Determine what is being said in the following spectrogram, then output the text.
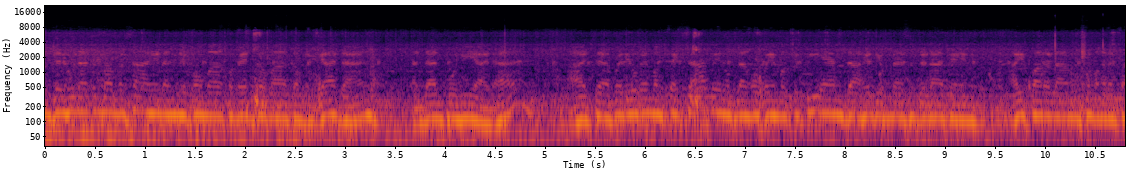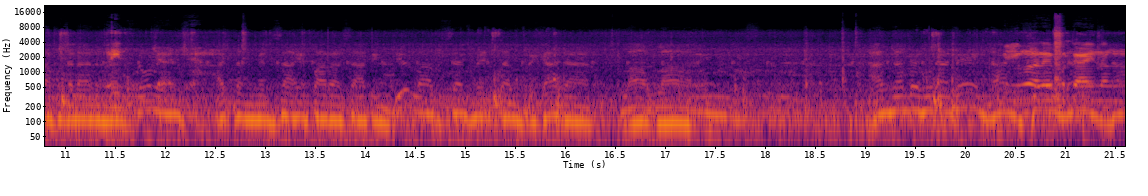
At dyan ho natin babasahin ang niyo mga komento mga kabrigada. Tandaan po niyan ha. At uh, pwede ko kayo mag-text sa amin, huwag lang ko kayo mag-PM dahil yung messenger natin ay para lang sa mga nagpapadala ng mga comments at ng mensahe para sa ating Dear Love segment ng Brigada Love Live. Ang number ho natin, 991 Ayun nga na yung pagkain ng ano.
